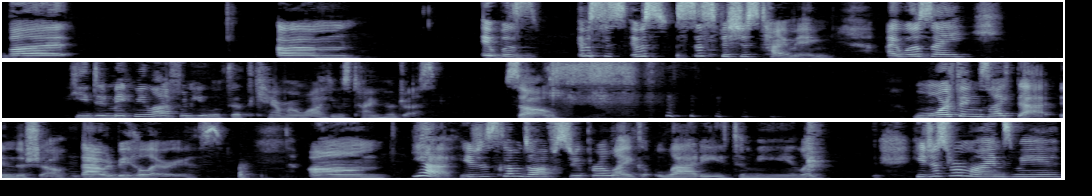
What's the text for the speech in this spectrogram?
but um, it was it was it was suspicious timing. I will say he did make me laugh when he looked at the camera while he was tying her dress. So more things like that in the show. That would be hilarious. Um yeah, he just comes off super like laddie to me. Like he just reminds me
